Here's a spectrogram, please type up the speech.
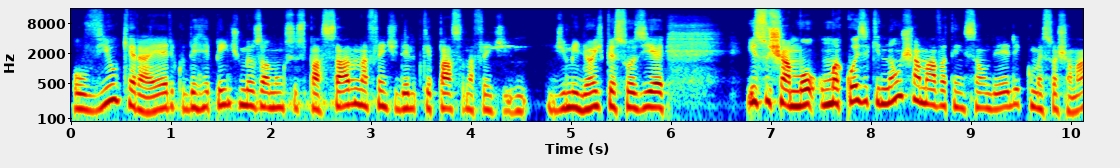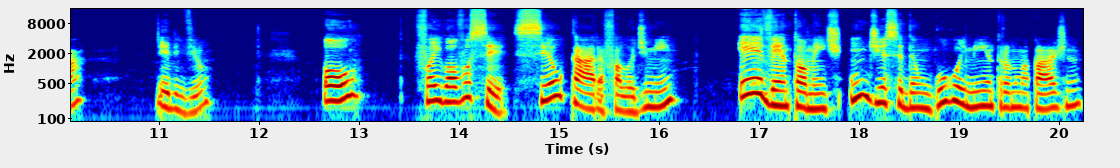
ouviu que era Érico, de repente meus anúncios passaram na frente dele, porque passa na frente de, de milhões de pessoas, e é, isso chamou uma coisa que não chamava a atenção dele, começou a chamar, ele viu. Ou foi igual você, seu cara falou de mim, eventualmente um dia você deu um Google em mim, entrou numa página,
